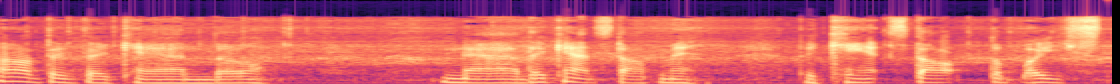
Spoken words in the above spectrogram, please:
I don't think they can though. Nah, they can't stop me. They can't stop the beast.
